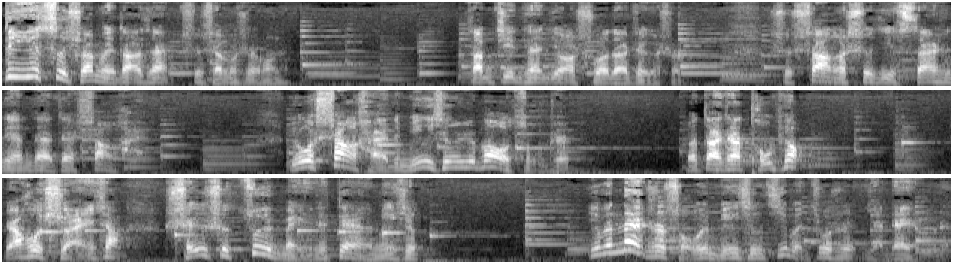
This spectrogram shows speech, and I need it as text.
第一次选美大赛是什么时候呢？咱们今天就要说到这个事儿，是上个世纪三十年代在上海，由上海的《明星日报》组织，和大家投票，然后选一下谁是最美的电影明星。因为那阵所谓明星，基本就是演电影的。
